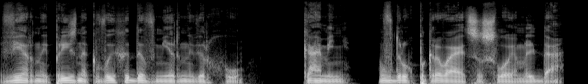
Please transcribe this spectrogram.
верный признак выхода в мир наверху. Камень вдруг покрывается слоем льда.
